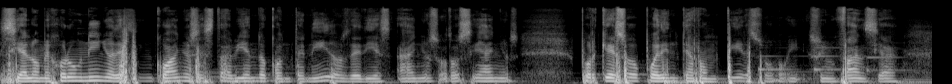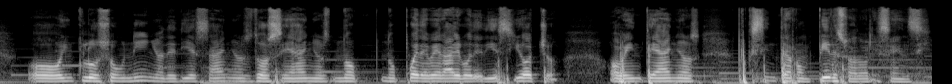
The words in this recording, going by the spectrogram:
si a lo mejor un niño de 5 años está viendo contenidos de 10 años o 12 años, porque eso puede interrumpir su, su infancia, o incluso un niño de 10 años, 12 años no, no puede ver algo de 18 o 20 años, porque es interrumpir su adolescencia.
